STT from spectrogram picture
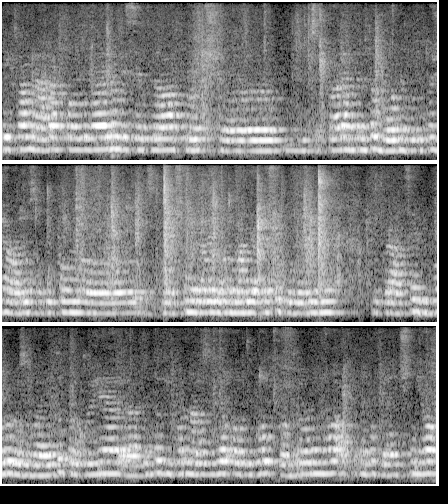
bych vám ráda kolegové jenom vysvětlila, proč uh, předkládám tento bod nebo tuto žádost, abychom uh, společně dali dohromady jakési pověření do práce výboru rozvoje. Je to proto, že uh, tento výbor na rozdíl od výboru kontrolního nebo finančního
